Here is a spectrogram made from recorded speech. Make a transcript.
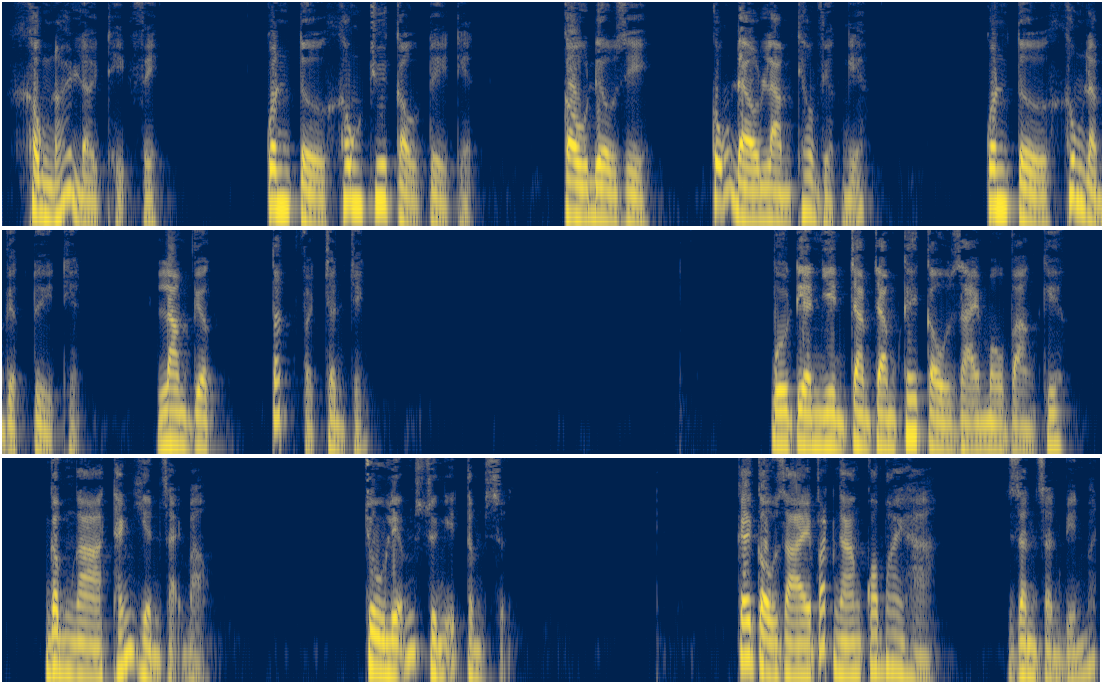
không nói lời thị phi. Quân tử không truy cầu tùy tiện, cầu điều gì cũng đều làm theo việc nghĩa. Quân tử không làm việc tùy tiện, làm việc tất phải chân chính. Bùi tiền nhìn chằm chằm cây cầu dài màu vàng kia, ngâm nga thánh hiền dạy bảo. Chu liễm suy nghĩ tâm sự. Cây cầu dài vắt ngang qua Mai Hà, dần dần biến mất.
